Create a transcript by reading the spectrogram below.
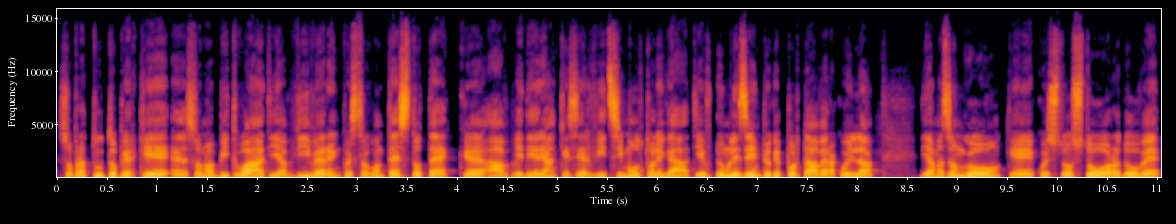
soprattutto perché eh, sono abituati a vivere in questo contesto tech a vedere anche servizi molto legati. E un esempio che portava era quella di Amazon Go, che è questo store dove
